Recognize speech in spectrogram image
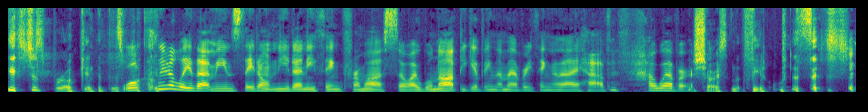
he's just broken at this Well, point. Well, clearly that means they don't need anything from us, so I will not be giving them everything that I have. However, Shar's in the fetal position.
